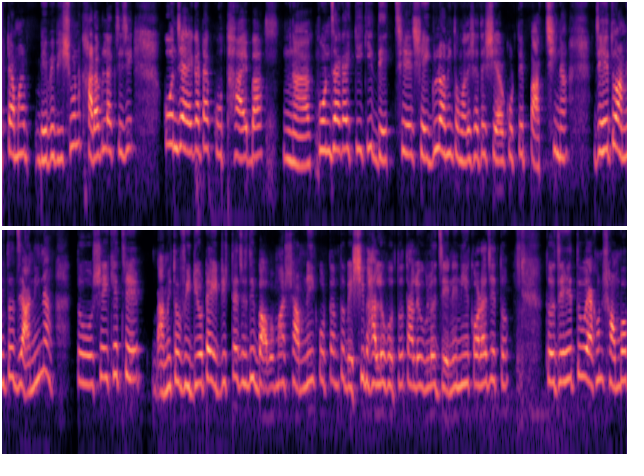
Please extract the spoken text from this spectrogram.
একটা আমার ভেবে ভীষণ খারাপ লাগছে যে কোন জায়গাটা কোথায় বা কোন জায়গায় কি কি দেখছে, সেইগুলো আমি তোমাদের সাথে শেয়ার করতে পারছি না। যেহেতু আমি তো জানি না তো সেই ক্ষেত্রে আমি তো ভিডিওটা এডিটটা যদি বাবা মার সামনেই করতাম তো বেশি ভালো হতো, তাহলে ওগুলো জেনে নিয়ে করা যেত। তো যেহেতু এখন সম্ভব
